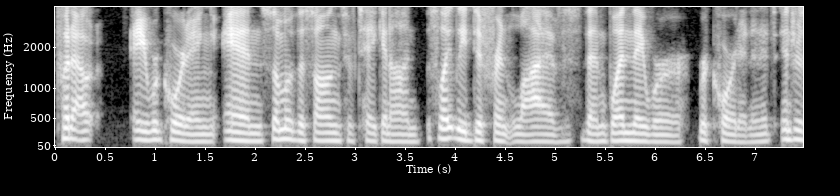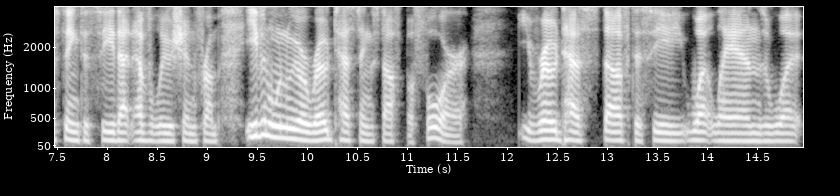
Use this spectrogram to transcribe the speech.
put out a recording and some of the songs have taken on slightly different lives than when they were recorded. And it's interesting to see that evolution from even when we were road testing stuff before you road test stuff to see what lands what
